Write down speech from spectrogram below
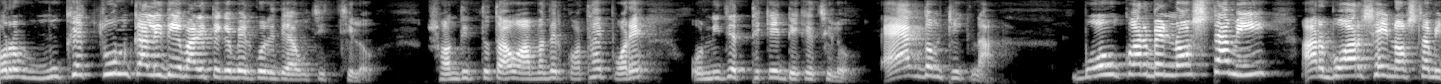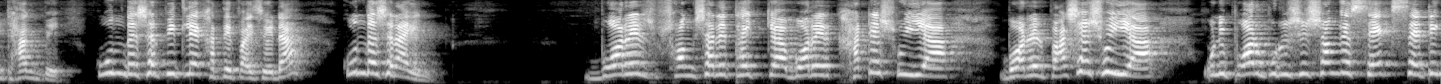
ওর মুখে চুনকালি দিয়ে বাড়ি থেকে বের করে দেওয়া উচিত ছিল। সন্দীপ তো তাও আমাদের কথায় পরে ও নিজের থেকেই ডেকেছিল একদম ঠিক না। বউ করবে নষ্টামি আর বর সেই নষ্টামি ঢাকবে। কোন দেশের পিতলে খাতে পাইছো এটা? কোন দেশের আইন? বরের সংসারে থাইকা, বরের খাটে শুইয়া, বরের পাশে শুইয়া, উনি পরপুরুষের সঙ্গে সেক্স সেটিং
